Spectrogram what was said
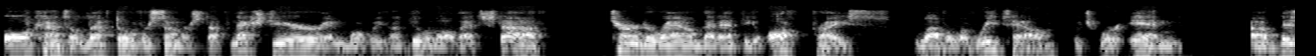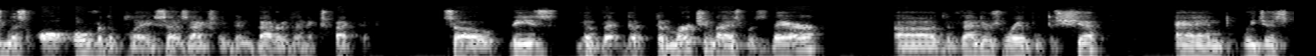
all kinds of leftover summer stuff next year and what we're going to do with all that stuff turned around that at the off-price level of retail, which we're in, uh, business all over the place has actually been better than expected. So these the the, the merchandise was there, uh, the vendors were able to ship, and we just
